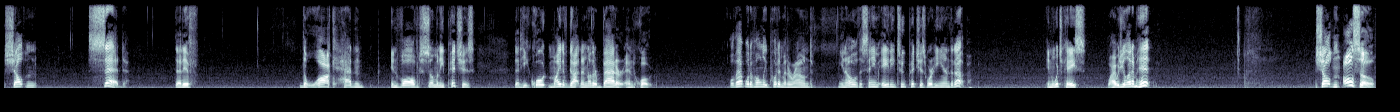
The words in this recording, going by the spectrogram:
Shelton said that if the walk hadn't involved so many pitches, that he, quote, might have gotten another batter, end quote. Well, that would have only put him at around, you know, the same 82 pitches where he ended up. In which case, why would you let him hit? Shelton also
